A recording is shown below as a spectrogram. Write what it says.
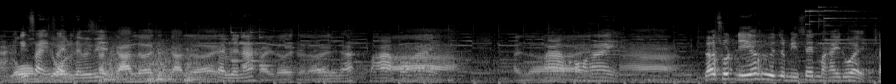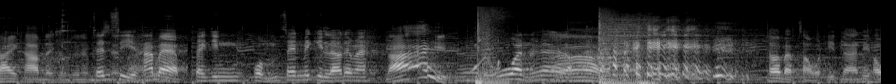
นะอันนี้ใส่โยใส่นไปเลยไหมพี่ จัดการเลยจัดการเลยใส่ไปเลยนะ ใส่เลยใส่เลใส่ยเลยนะป้าเขาให้ อ่ ใส่เลยป้าเขาให้ อ่าแล้วชุดนี้ก็คือจะมีเส้นมาให้ด้วย ใช่ครับในชุมชนเส้น4ี่ห้าแบบ แต่จริงๆผมเส้นไม่กินแล้วได้ไหมได้เออเดี๋ยวอ้วนไม่ใช่หรอกถ้าแบบเสาร์อาทิตย์นะที่เขา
